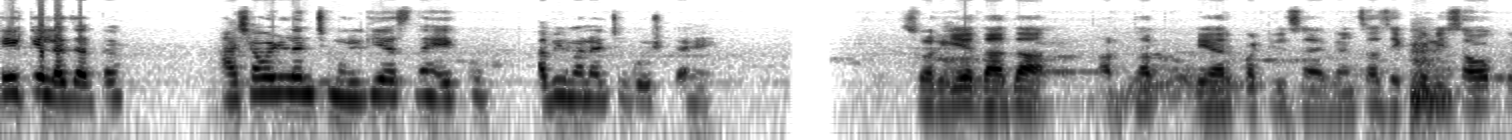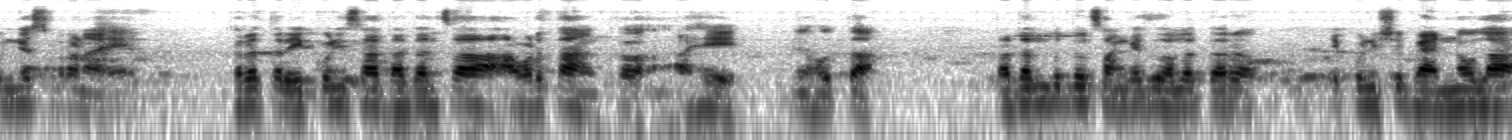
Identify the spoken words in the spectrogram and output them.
हे केलं जातं. अशा वडिलांची मुलगी असणं हे खूप अभिमानाची गोष्ट आहे. स्वर्गीय दादा अर्थात डी आर पाटील साहेब यांचा आज एकोणीसावा पुण्यस्मरण आहे. खरं तर एकोणीस हा दादांचा आवडता अंक आहे होता. दादांबद्दल सांगायचं झालं तर एकोणीसशे ब्याण्णवला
